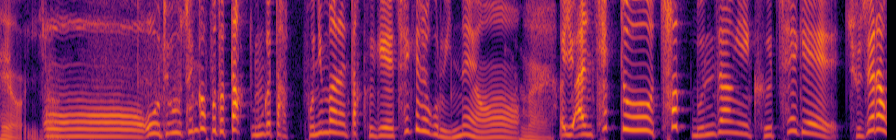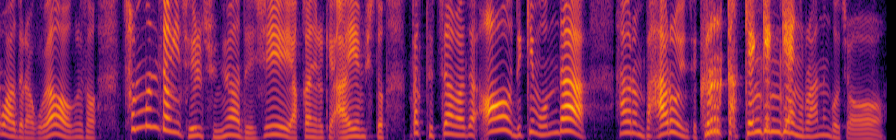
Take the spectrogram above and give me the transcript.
해요. 이런. 어, 어, 생각보다 딱 뭔가 딱 본인만의 딱 그게 체계적으로 있네요. 네. 아니, 아니 책도 첫 문장이 그 책의 주제라고 하더라고요. 그래서 첫 문장이 제일 중요하듯이 약간 이렇게 I.M 씨도 딱 듣자마자 어 느낌 온다 하면은 바로 이제 그르까 갱갱갱으로 하는 거죠.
